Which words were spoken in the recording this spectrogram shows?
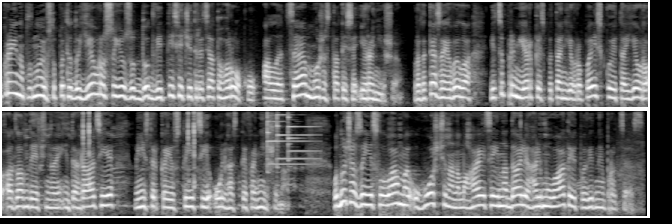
Україна планує вступити до Євросоюзу до 2030 року, але це може статися і раніше. Про таке заявила віце-прем'єрка з питань європейської та євроатлантичної інтеграції, міністерка юстиції Ольга Стефанішина. Водночас, за її словами, Угорщина намагається і надалі гальмувати відповідний процес.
